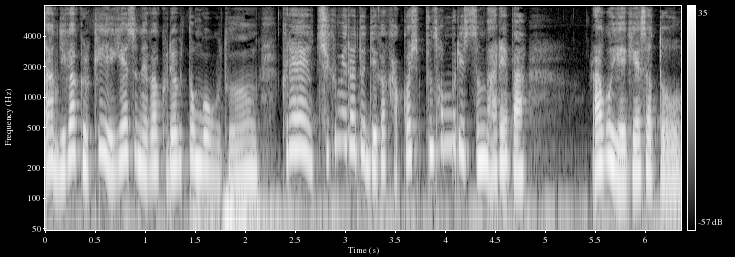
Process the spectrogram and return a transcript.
야, 네가 그렇게 얘기해서 내가 그랬던 거거든. 그래, 지금이라도 네가 갖고 싶은 선물이 있으면 말해 봐. 라고 얘기해서 또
